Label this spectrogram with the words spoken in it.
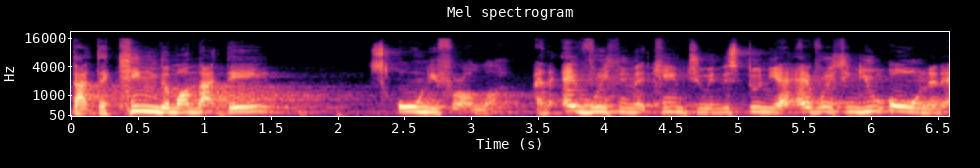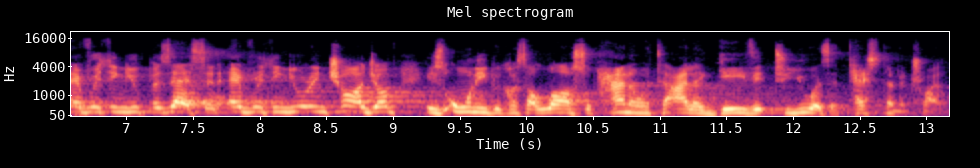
that the kingdom on that day is only for Allah. And everything that came to you in this dunya, everything you own and everything you possess and everything you're in charge of is only because Allah subhanahu wa ta'ala gave it to you as a test and a trial.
